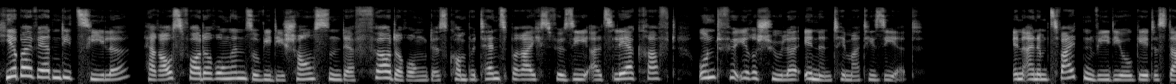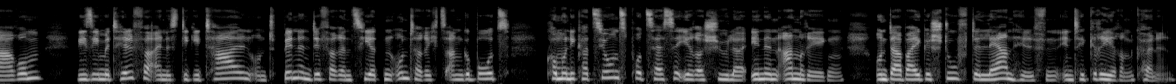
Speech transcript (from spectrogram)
Hierbei werden die Ziele, Herausforderungen sowie die Chancen der Förderung des Kompetenzbereichs für Sie als Lehrkraft und für Ihre SchülerInnen thematisiert. In einem zweiten Video geht es darum, wie Sie mit Hilfe eines digitalen und binnendifferenzierten Unterrichtsangebots Kommunikationsprozesse Ihrer SchülerInnen anregen und dabei gestufte Lernhilfen integrieren können.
